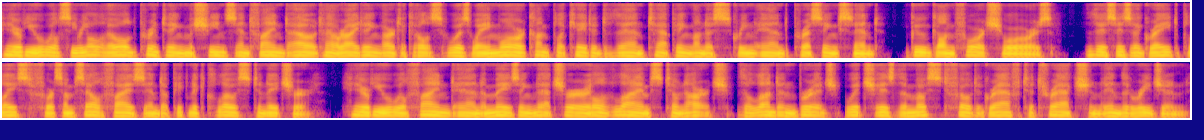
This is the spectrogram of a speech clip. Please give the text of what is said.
Here you will see real old printing machines and find out how writing articles was way more complicated than tapping on a screen and pressing send. Googong Foreshores. This is a great place for some selfies and a picnic close to nature. Here you will find an amazing natural limestone arch, the London Bridge, which is the most photographed attraction in the region.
